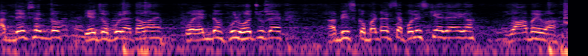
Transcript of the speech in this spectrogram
आप देख सकते हो, ये जो पूरा तवा है, वो एकदम फुल हो चुका है। अभी इसको बटर से पॉलिश किया जाएगा। वाह भाई वाह।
